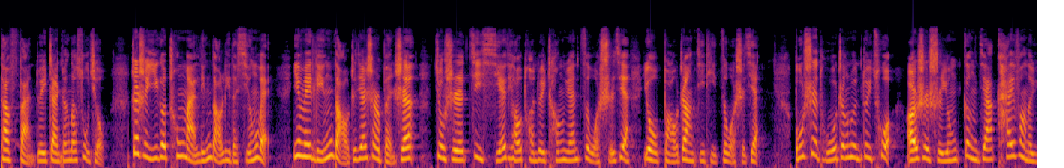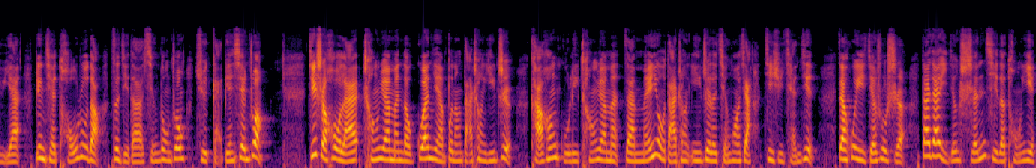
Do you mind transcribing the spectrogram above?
他反对战争的诉求。这是一个充满领导力的行为，因为领导这件事本身就是既协调团队成员自我实现，又保障集体自我实现。不试图争论对错，而是使用更加开放的语言，并且投入到自己的行动中去改变现状。即使后来成员们的观念不能达成一致，卡亨鼓励成员们在没有达成一致的情况下继续前进。在会议结束时，大家已经神奇地同意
